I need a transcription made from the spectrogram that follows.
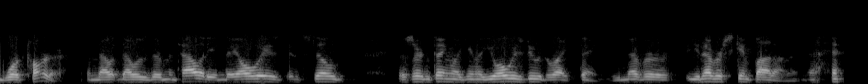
worked harder, and that that was their mentality. And they always instilled a certain thing, like you know, you always do the right thing. You never you never skimp out on it.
